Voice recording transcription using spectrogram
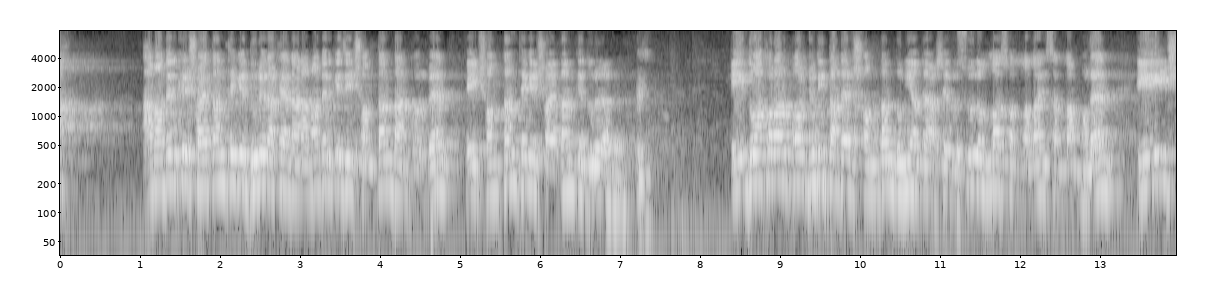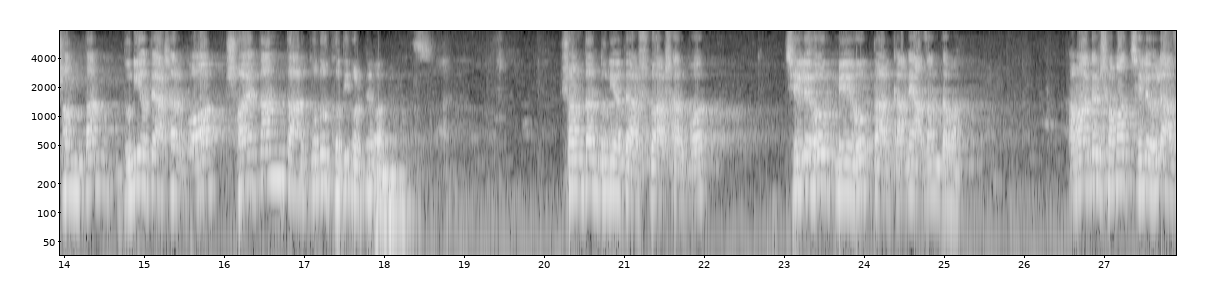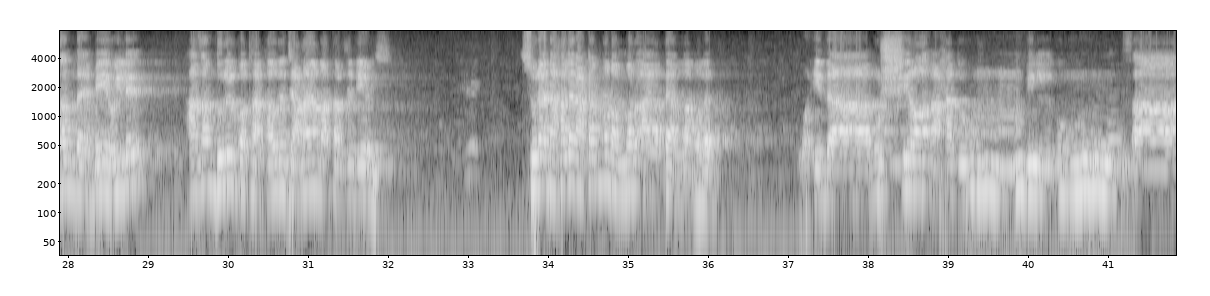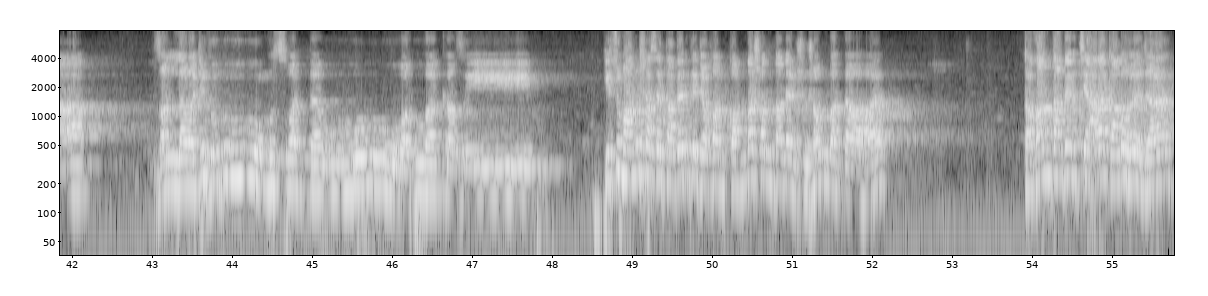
আমাদেরকে শয়তান থেকে দূরে রাখেন আর আমাদেরকে যে সন্তান দান করবেন, এই সন্তান থেকে শয়তানকে দূরে রাখেন। এই দোয়া করার পর যদি তাদের সন্তান দুনিয়াতে আসে রসুল্লাহ সাল্লা সাল্লাম বলেন, এই সন্তান দুনিয়াতে আসার পর শয়তান তার কোনো ক্ষতি করতে পারবে না। সন্তান দুনিয়াতে আসলো, আসার পর ছেলে হোক, মেয়ে হোক, তার কানে আজান দেওয়া। আমাদের সমাজ ছেলে হলে আজান দেয়, মেয়ে হইলে আজান দূরের কথা কাউরে জানায় না তার যে বিয়ে হয়েছে সুরা নাহালের আটান্ন নম্বর আয়াতে আল্লাহ বলেন وَإِذَا بُشِّرَ أَحَدُهُم بِالْأُنثَى ظَلَّ وَجْهُهُ مُسْوَدًّا وَهُوَ كَظِيمٌ কিছু মানুষ আছে তাদেরকে যখন কন্যা সন্তানের সুসংবাদ দেওয়া হয় তখন তাদের চেহারা কালো হয়ে যায়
